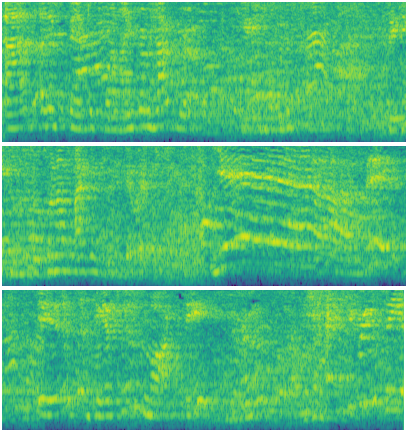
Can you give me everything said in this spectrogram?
and an expansive toy line from Hasbro. You can lift this one up? I think you can do it. Yeah! This is Dance Moves Moxy. And she brings the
